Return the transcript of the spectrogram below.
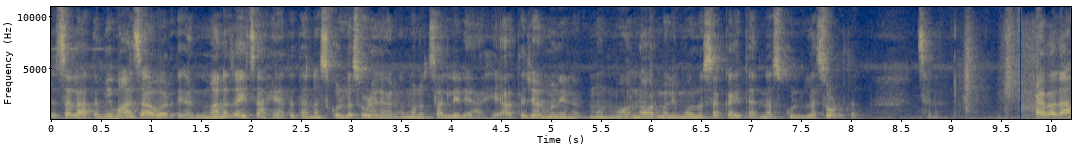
तर चला आता मी माझं आवडते कारण मला जायचं आहे. आता त्यांना स्कूलला सोडायला कारण मनोज चाललेले आहे. आता जर्मनीला नॉर्मली मनोज सकाळी त्यांना स्कूलला सोडतात. चला. बघा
